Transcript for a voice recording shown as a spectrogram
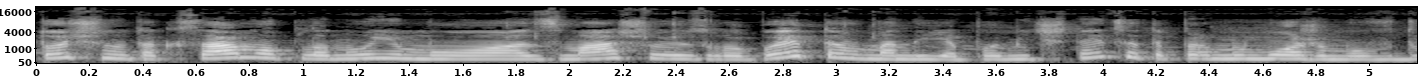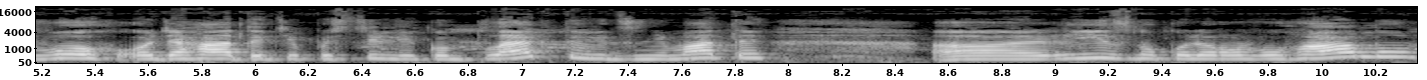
Точно так само плануємо з Машою зробити. В мене є помічниця. Тепер ми можемо вдвох одягати ті постільні комплекти, відзнімати різну кольорову гаму,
